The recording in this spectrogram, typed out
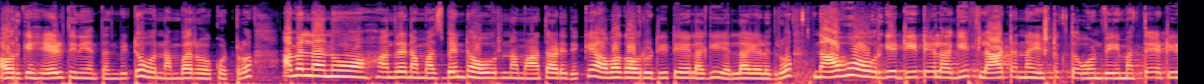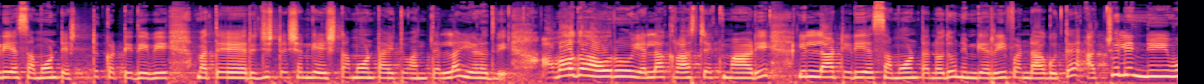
ಅವ್ರಿಗೆ ಹೇಳ್ತೀನಿ ಅಂತಂದ್ಬಿಟ್ಟು ಅವ್ರ ನಂಬರ್ ಕೊಟ್ಟರು ಆಮೇಲೆ ನಾನು ಅಂದರೆ ನಮ್ಮ ಹಸ್ಬೆಂಡ್ ಅವ್ರನ್ನ ಮಾತಾಡಿದ್ದಕ್ಕೆ ಅವಾಗ ಅವರು ಡೀಟೇಲ್ ಆಗಿ ಎಲ್ಲ ಹೇಳಿದ್ರು. ನಾವು ಅವ್ರಿಗೆ ಡೀಟೇಲ್ ಆಗಿ ಫ್ಲ್ಯಾಟನ್ನು ಎಷ್ಟಕ್ಕೆ ತೊಗೊಂಡ್ವಿ, ಮತ್ತು ಟಿ ಡಿ ಎಸ್ ಅಮೌಂಟ್ ಎಷ್ಟು ಕಟ್ಟಿದ್ದೀವಿ ಮತ್ತು ರಿಜಿಸ್ಟ್ರೇಷನ್ಗೆ ಎಷ್ಟು ಅಮೌಂಟ್ ಆಯಿತು ಅಂತೆಲ್ಲ ಹೇಳಿದ್ವಿ. ಆವಾಗ ಅವರು ಎಲ್ಲ ಕ್ರಾಸ್ ಚೆಕ್ ಮಾಡಿ, ಇಲ್ಲ ಟಿ ಡಿ ಎಸ್ ಅಮೌಂಟ್ ಅನ್ನೋದು ನಿಮಗೆ ರೀಫಂಡ್ ಆಗುತ್ತೆ. ಆ್ಯಕ್ಚುಲಿ ನೀವು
